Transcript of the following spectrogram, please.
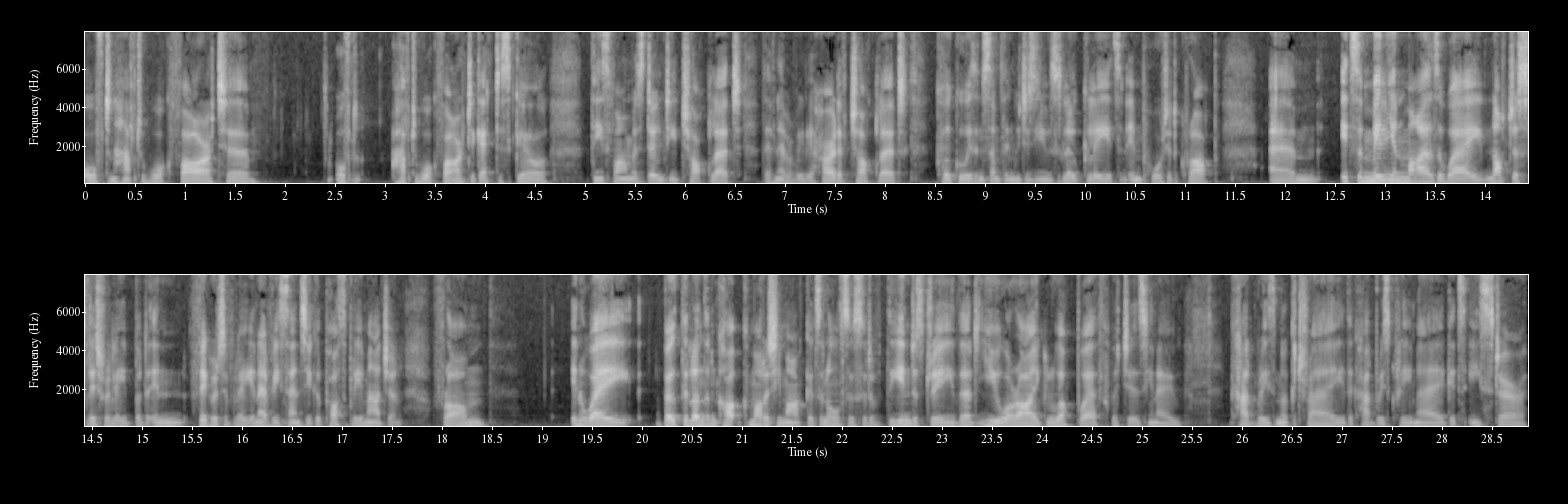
often have to walk far to often have to walk far to get to school. These farmers don't eat chocolate. They've never really heard of chocolate. Cocoa isn't something which is used locally. It's an imported crop. Um, it's a million miles away, not just literally, but in figuratively, in every sense you could possibly imagine, from in a way, both the London co- commodity markets and also sort of the industry that you or I grew up with, which is, you know, Cadbury's milk tray, the Cadbury's cream egg, it's Easter,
